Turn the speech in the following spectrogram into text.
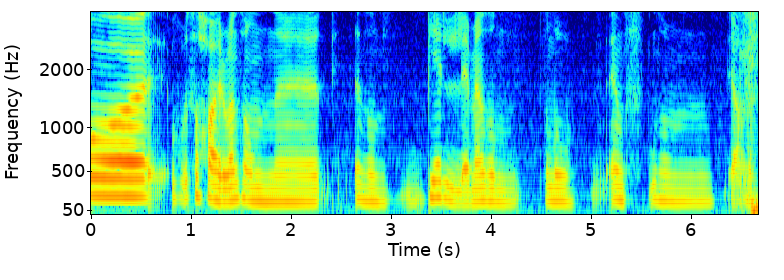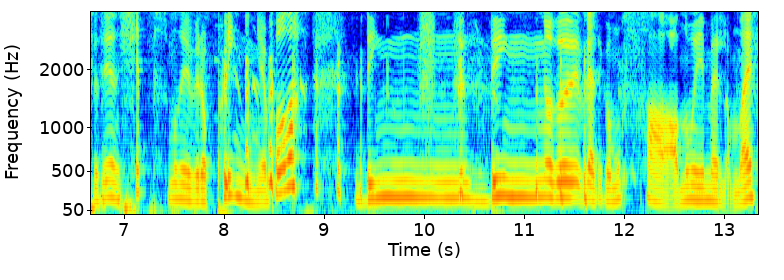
Og så har hun en sånn, eh, en sånn bjelle med en sånn som en, sånn, ja, si, en kjepp som hun driver og plinger på, da. Ding, ding. Og så jeg vet ikke om hun sa noe imellom der.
